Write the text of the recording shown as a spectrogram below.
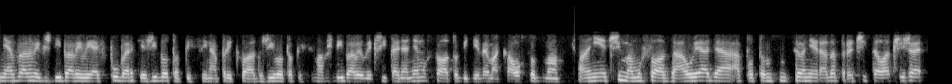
Mňa veľmi vždy bavili aj v puberte životopisy napríklad. Životopisy ma vždy bavili čítať a nemusela to byť neviem aká osobnosť, ale niečím ma musela zaujať a, a potom som si ho nerada prečítala. Čiže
